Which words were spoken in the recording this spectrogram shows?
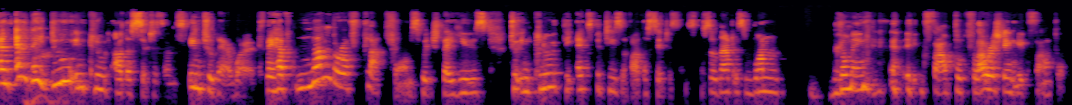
And, and they do include other citizens into their work. They have a number of platforms which they use to include the expertise of other citizens. So that is one blooming example, flourishing example.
